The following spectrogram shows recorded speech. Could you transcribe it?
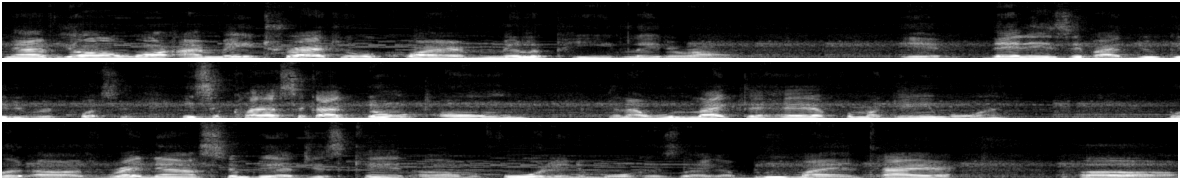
Now, if y'all want, I may try to acquire Millipede later on. If That is, if I do get it requested. It's a classic I don't own and I would like to have for my Game Boy. But uh, right now, simply, I just can't um, afford anymore because like I blew my entire uh,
